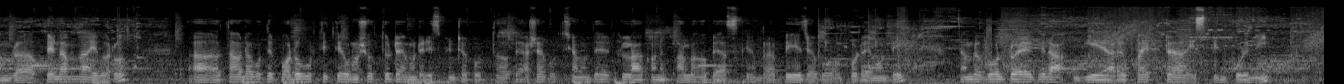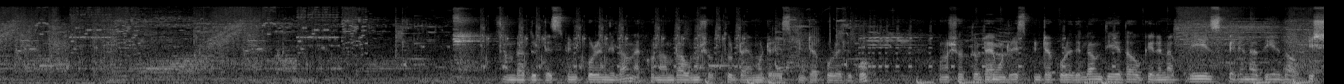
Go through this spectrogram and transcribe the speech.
আমরা পেলাম না এবারও। তাহলে আমাদের পরবর্তীতে উনসত্তর ডায়মন্ডের স্পিনটা করতে হবে। আশা করছি আমাদের লাক অনেক ভালো হবে। আজকে আমরা পেয়ে যাব অল্প ডায়মন্ডে আমরা গোল্ড রয়ে গিয়ে আরও কয়েকটা স্পিন করে নিই। আমরা দুটো স্পিন করে নিলাম। এখন আমরা উনসত্তর ডায়মন্ডের স্পিনটা করে দেবো। উনসত্তর ডায়মন্ডের স্পিনটা করে দিলাম। দিয়ে দাও কেড়ে না প্লিজ কেড়ে না দিয়ে দাও। ইস,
